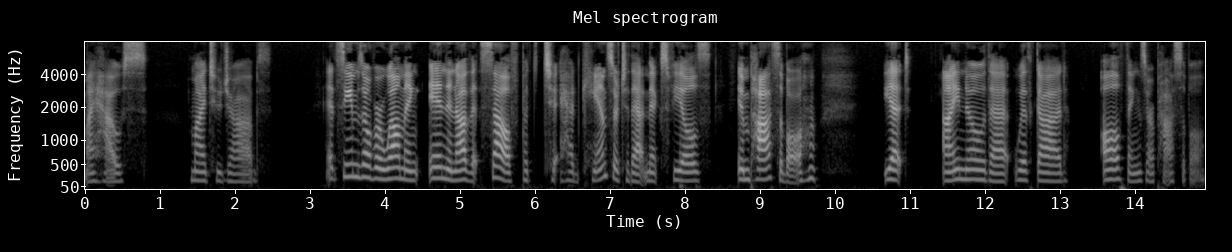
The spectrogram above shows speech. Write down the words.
my house, my two jobs. It seems overwhelming in and of itself, but to add cancer to that mix feels impossible. Yet I know that with God, all things are possible.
